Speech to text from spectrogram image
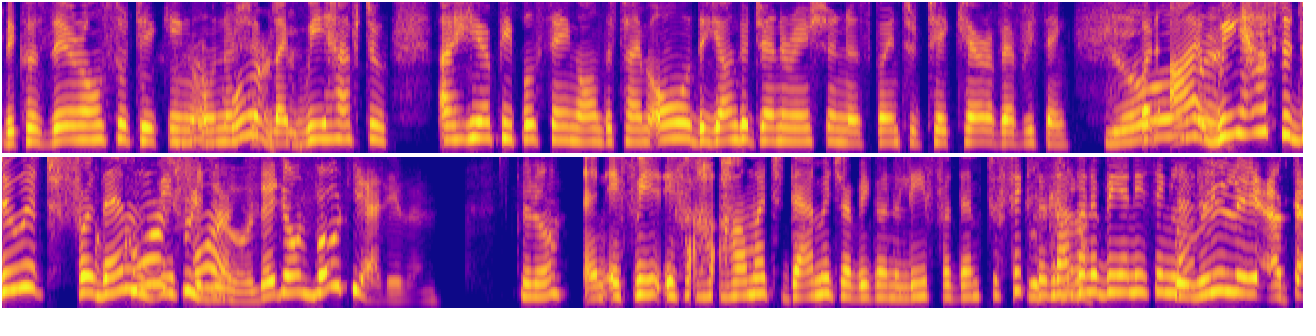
because they're also taking Of ownership course, like we have to i hear people saying all the time oh the younger generation is going to take care of everything No, but i we have to do it for them Of course before we do. They don't vote yet, even. You know, and if we if how much damage are we going to leave for them to fix We there's not going to be anything we're left really at the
